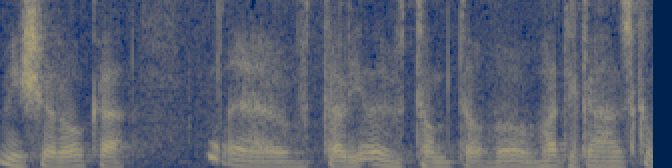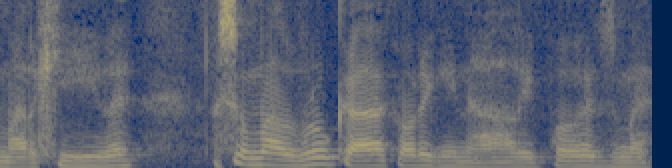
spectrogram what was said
vyše roka e, v, tomto Vatikánskom archíve, som mal v rukách originály, povedzme,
